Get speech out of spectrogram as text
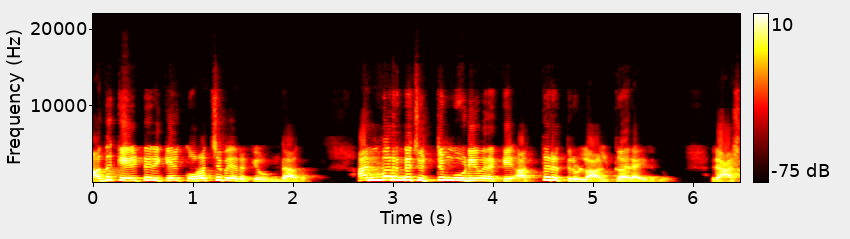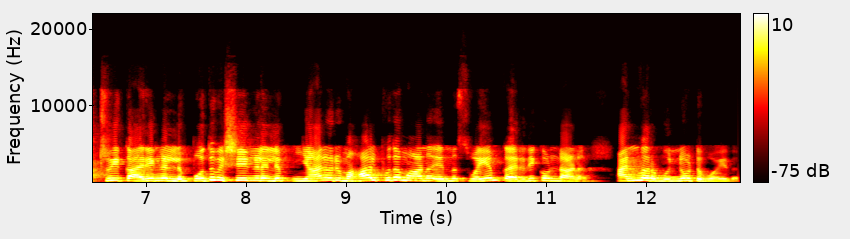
അത് കേട്ടിരിക്കാൻ കുറച്ചു പേരൊക്കെ ഉണ്ടാകും. അൻവറിന്റെ ചുറ്റും കൂടിയവരൊക്കെ അത്തരത്തിലുള്ള ആൾക്കാരായിരുന്നു. രാഷ്ട്രീയ കാര്യങ്ങളിലും പൊതുവിഷയങ്ങളിലും ഞാൻ ഒരു മഹാത്ഭുതമാണ് എന്ന് സ്വയം കരുതിക്കൊണ്ടാണ് അൻവർ മുന്നോട്ടു പോയത്.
